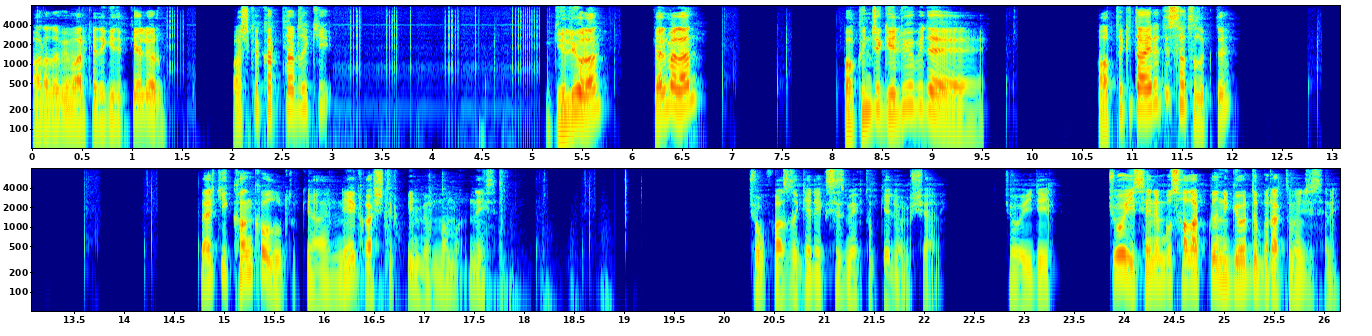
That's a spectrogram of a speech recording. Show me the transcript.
arada bir markete gidip geliyorum. Başka katlardaki Geliyor lan. Gelme lan. Bakınca geliyor bir de. Alttaki daire de satılıktı. Belki kanka olurduk ya. Niye kaçtık bilmiyorum ama neyse. Çok fazla gereksiz mektup geliyormuş yani. Joey değil. Joey senin bu salaklığını gördü bıraktı bence seni.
